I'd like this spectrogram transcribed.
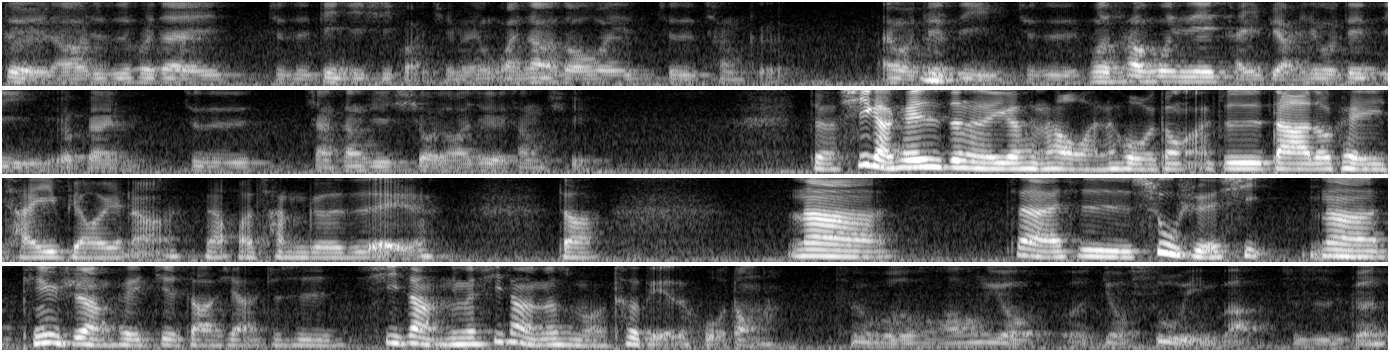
对，然后就是会在就是电机系馆前面，晚上的时候会就是唱歌，哎、我对自己就是、或者还有会这些才艺表演，如果对自己有表演就是想上去秀的话，就可以上去。对啊，西卡 K 是真的一个很好玩的活动啊，就是大家都可以才艺表演啊，然后唱歌之类的，对吧、那再来是数学系，那田宇学长可以介绍一下，就是系上你们系上有没有什么特别的活动啊？这个活动好像有呃有宿营吧，就是跟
